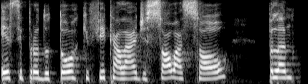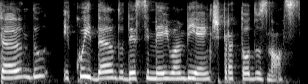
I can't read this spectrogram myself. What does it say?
esse produtor que fica lá de sol a sol, plantando e cuidando desse meio ambiente para todos nós.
